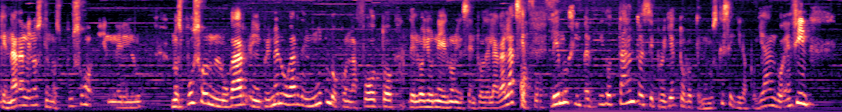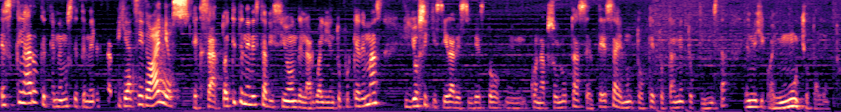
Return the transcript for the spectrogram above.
Que nada menos que nos puso en el nos puso en lugar, en el primer lugar del mundo con la foto del hoyo negro en el centro de la galaxia. Le hemos invertido tanto a ese proyecto, lo tenemos que seguir apoyando. En fin, es claro que tenemos que tener esta Y han sido años. Exacto, hay que tener esta visión de largo aliento, porque además, y yo sí quisiera decir esto mm, con absoluta certeza, en un toque totalmente optimista, en México hay mucho talento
